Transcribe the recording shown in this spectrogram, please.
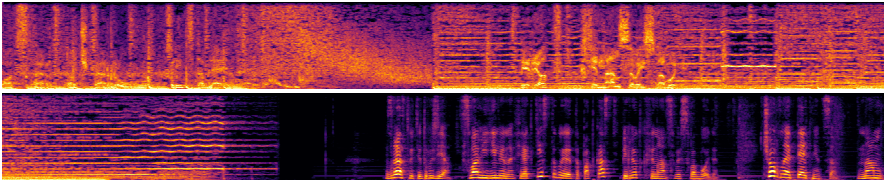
Отстар.ру представляет Вперед к финансовой свободе! Здравствуйте, друзья! С вами Елена Феоктистова, и это подкаст «Вперед к финансовой свободе». Черная пятница. Нам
